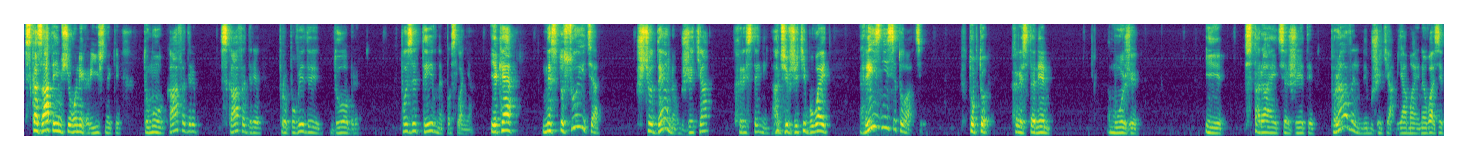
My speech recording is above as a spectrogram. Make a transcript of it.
сказати їм, що вони грішники. Тому кафедри з кафедри проповідують добре, позитивне послання, яке не стосується щоденного життя християнина. Адже в житті бувають різні ситуації. Тобто християнин може і старається жити правильним життям. Я маю на увазі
